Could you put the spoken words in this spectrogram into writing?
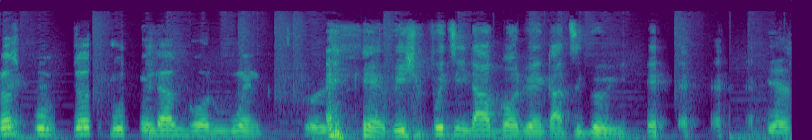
just put, just put in that Godwin category. we should put in that Godwin category. yes.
